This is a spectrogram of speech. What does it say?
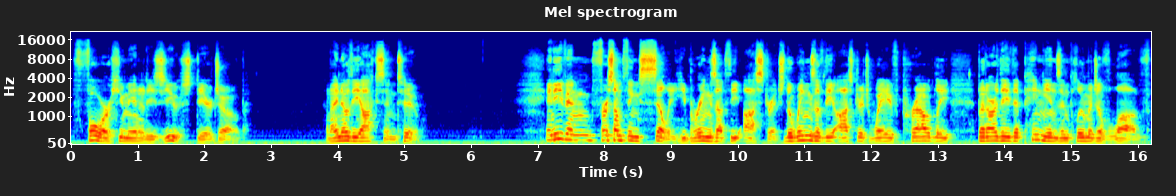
for humanity's use, dear Job. And I know the oxen too. And even for something silly, he brings up the ostrich. The wings of the ostrich wave proudly, but are they the pinions and plumage of love?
